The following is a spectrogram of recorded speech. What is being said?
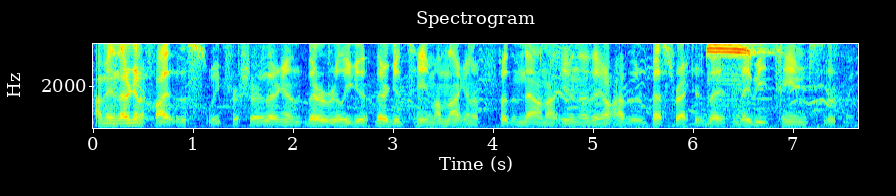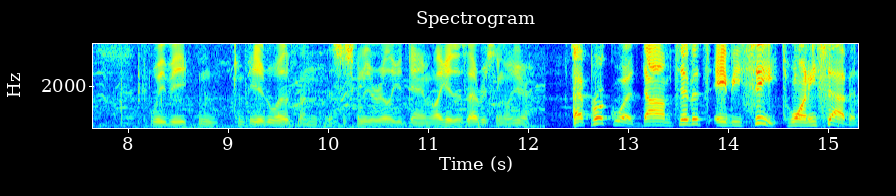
I mean, they're going to fight this week for sure. They're going, they're a really good, they're a good team. I'm not going to put them down, even though they don't have their best record. They, they beat teams that we beat and competed with, and it's just going to be a really good game, like it is every single year. At Brookwood, Dom Tibbetts, ABC 27.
